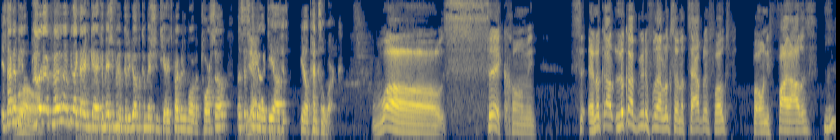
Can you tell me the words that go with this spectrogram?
it's not gonna be probably, probably not gonna be like that if you get a commission from him because we do have a commission tier. It's probably gonna be more of a torso. Let's just Yeah. give you an idea of his, you know, pencil work. Whoa, sick, homie. And look how look how beautiful that looks on a tablet, folks, for only five dollars. Mhm.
